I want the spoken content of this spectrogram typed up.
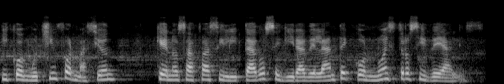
Y con mucha información que nos ha facilitado seguir adelante con nuestros ideales.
